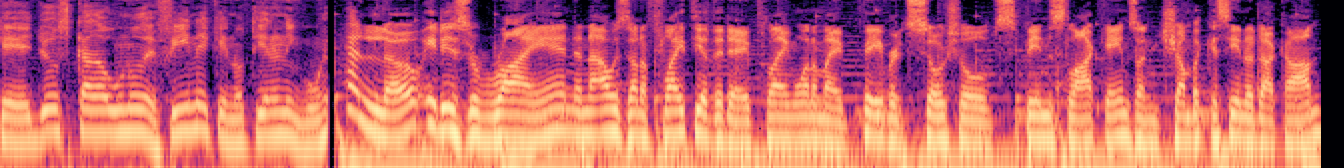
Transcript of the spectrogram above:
que ellos cada uno define que no tienen ningún. Hello, it is Ryan, and I was on a flight the other day playing one of my favorite social spin slot games on ChumbaCasino.com.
